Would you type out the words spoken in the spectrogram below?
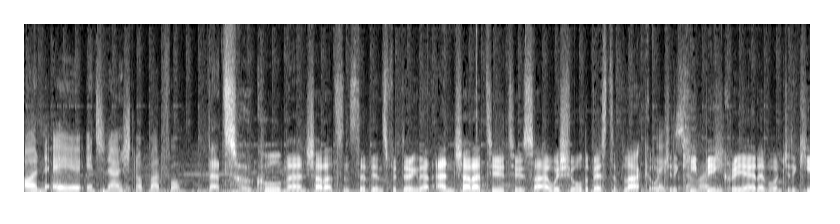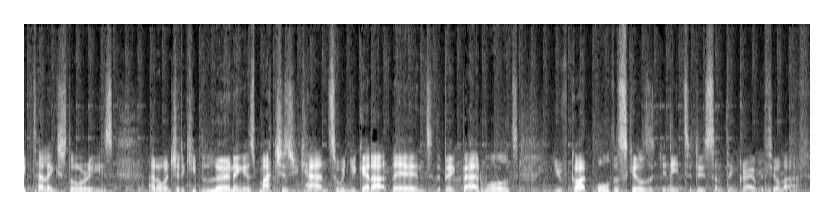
on a international platform. That's so cool, man. Shout out to St. Stithians for doing that. And shout out to you too, Sai. I wish you all the best of luck. I want Thank you you to so keep much. being creative. I want you to keep telling stories. And I want you to keep learning as much as you can. So when you get out there into the big bad world, you've got all the skills that you need to do something great with your life.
